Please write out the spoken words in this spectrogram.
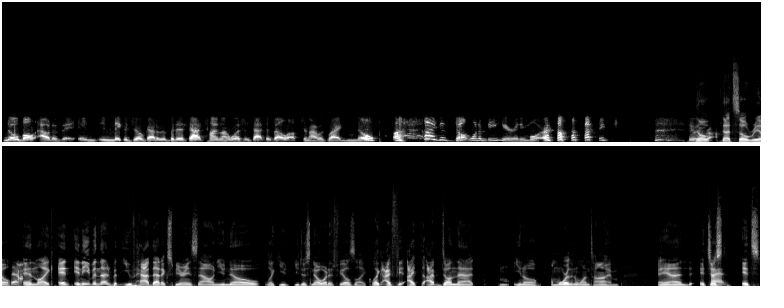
snowball out of it and, and make a joke out of it. But at that time, I wasn't that developed, and I was like, nope, I just don't want to be here anymore. was no, rough. that's so real. Yeah. And like and, and even then, but you've had that experience now and you know like you, you just know what it feels like. Like I feel I I've done that you know, more than one time. And it just Right. it's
